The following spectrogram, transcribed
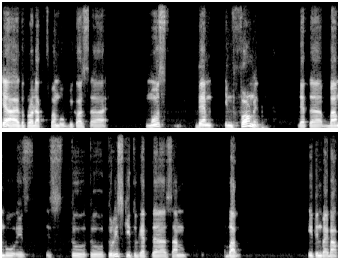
Yeah the product bamboo because uh, most them informed that the bamboo is is too too too risky to get uh, some bug eaten by bug.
